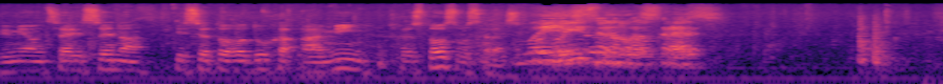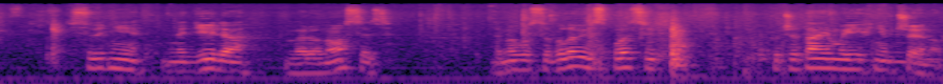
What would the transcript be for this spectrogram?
В ім'я Отця і Сина і Святого Духа. Амінь. Христос Воскрес! Воістину воскрес! Сьогодні неділя мироносець, де ми в особливий спосіб почитаємо їхній вчинок.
